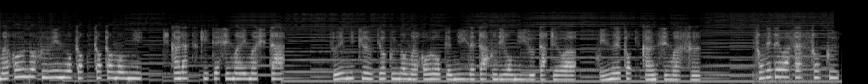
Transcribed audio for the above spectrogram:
魔法の封印を解くとともに、力尽きてしまいました。ついに究極の魔法を手に入れたフリオニールたちは、フィンへと帰還します。それでは早速、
